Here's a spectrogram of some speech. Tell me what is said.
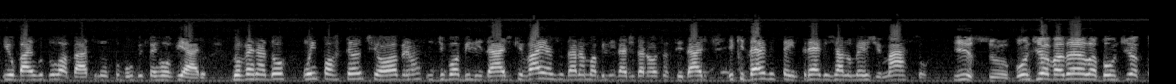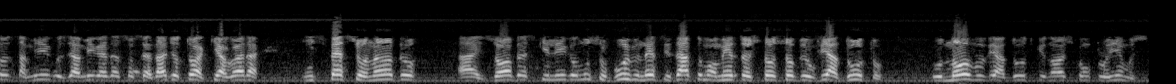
e o bairro do Lobato, no subúrbio ferroviário. Governador, uma importante obra de mobilidade que vai ajudar na mobilidade da nossa cidade e que deve ser entregue já no mês de março. Isso. Bom dia, Varela. Bom dia a todos os amigos e amigas da sociedade. Eu estou aqui agora inspecionando as obras que ligam no subúrbio. Nesse exato momento eu estou sobre o viaduto, o novo viaduto que nós concluímos,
